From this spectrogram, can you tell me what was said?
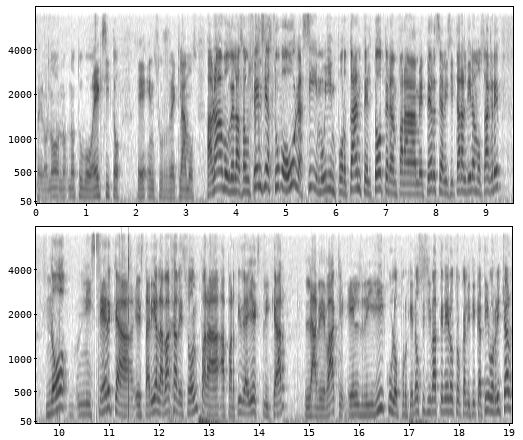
pero no, no, no tuvo éxito. Eh, en sus reclamos. Hablábamos de las ausencias, tuvo una, sí, muy importante el Tottenham para meterse a visitar al Dinamo Zagreb. No, ni cerca estaría la baja de Son para a partir de ahí explicar la debacle, el ridículo, porque no sé si va a tener otro calificativo, Richard,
